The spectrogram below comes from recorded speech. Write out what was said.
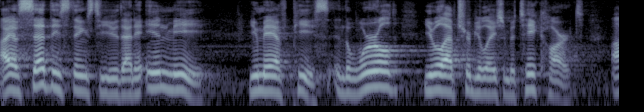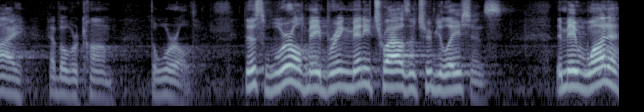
I have said these things to you that in me you may have peace. In the world you will have tribulation, but take heart. I have overcome the world. This world may bring many trials and tribulations. It may want to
